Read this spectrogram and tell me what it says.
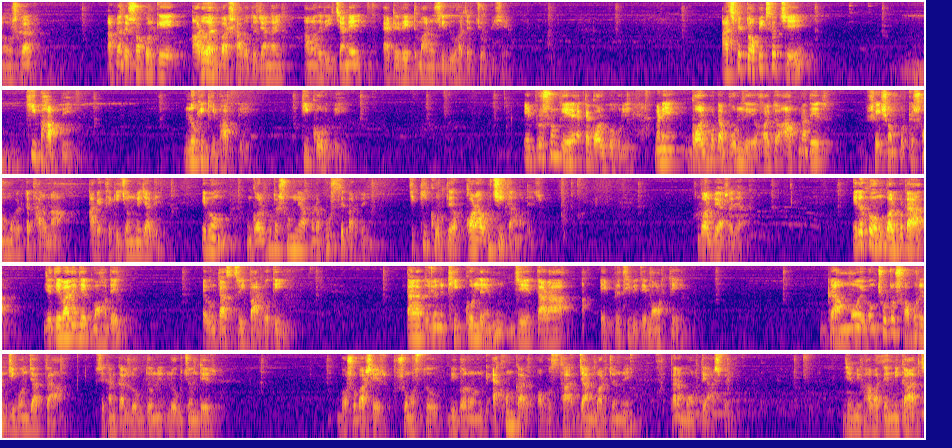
নমস্কার। আপনাদের সকলকে আরও একবার স্বাগত জানাই আমাদের এই channel at a rate Mansi দু হাজার চব্বিশে। আজকের টপিকস হচ্ছে, কি ভাববে? লোকে কি ভাববে? কি করবে? এ প্রসঙ্গে একটা গল্প বলি। মানে গল্পটা বললে হয়তো আপনাদের সেই সম্পর্কে সম্যক একটা ধারণা আগের থেকেই জন্মে যাবে এবং গল্পটা শুনলে আপনারা বুঝতে পারবেন যে কি করতে, করা উচিত আমাদের। গল্পে আসা যাক। এরকম গল্পটা যে দেবাদিদেব মহাদেব এবং তার স্ত্রী পার্বতী, তারা দুজনে ঠিক করলেন যে তারা এই পৃথিবীতে মর্তে। গ্রাম্য এবং ছোট শহরের জীবনযাত্রা, সেখানকার লোকজন, লোকজনদের বসবাসের সমস্ত বিবরণ এখনকার অবস্থা জানবার জন্যে তারা মর্তে আসবেন। যেমনি ভাবা তেমনি কাজ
